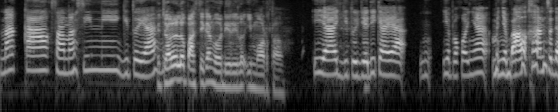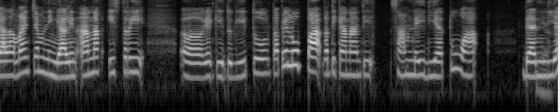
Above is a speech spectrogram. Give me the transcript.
nakal sana sini gitu ya Kecuali lo pastikan bahwa diri lo immortal. Iya gitu jadi kayak ya pokoknya menyebalkan segala macam ninggalin anak istri eh ya gitu-gitu tapi lupa ketika nanti someday dia tua dan Iya. dia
